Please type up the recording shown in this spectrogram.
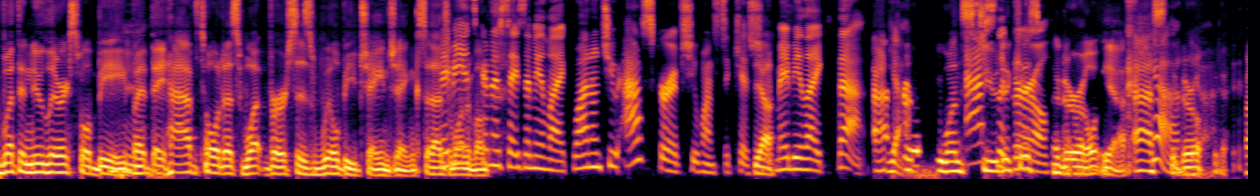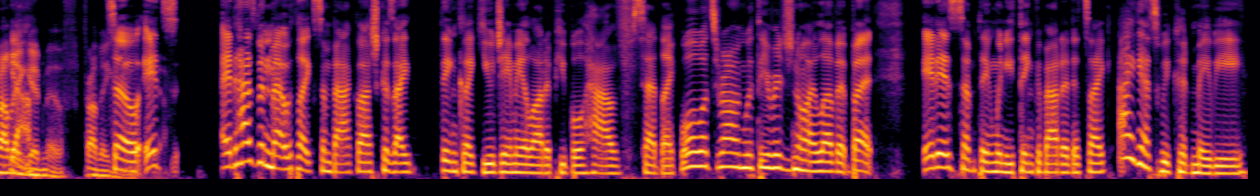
what the new lyrics will be, Mhm. but they have told us what verses will be changing. So that's Maybe one of it's them. going to say something like, "Why don't you ask her if she wants to kiss Yeah. you?" Maybe like that. Ask Yeah. her if he wants Ask you the to kiss girl. the girl. Yeah, ask Yeah. the girl. Yeah. Probably Yeah. a good move. Probably. A good So move, yeah. it's it has been met with like some backlash because I think like you, Jamie, a lot of people have said like, "Well, what's wrong with the original? I love it," but it is something when you think about it, it's like I guess we could maybe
